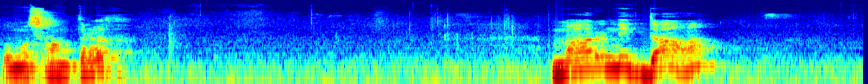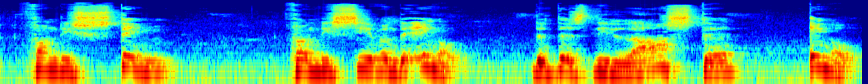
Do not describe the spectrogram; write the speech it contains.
Kom ons gaan terug. Maar in die dae van die stem van die sewende engel. Dit is die laaste engel.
